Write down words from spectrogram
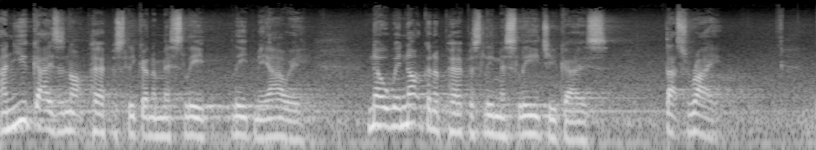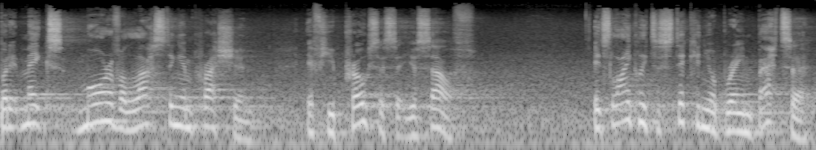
And you guys are not purposely going to mislead lead me, are we? No, we're not going to purposely mislead you guys. That's right. But it makes more of a lasting impression if you process it yourself. It's likely to stick in your brain better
